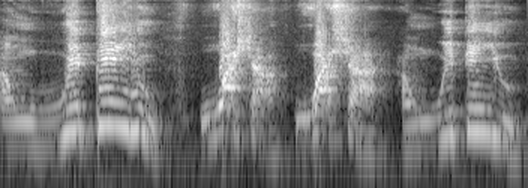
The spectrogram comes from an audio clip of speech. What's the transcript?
I'm whipping you. Washer washer i'm whipping you.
